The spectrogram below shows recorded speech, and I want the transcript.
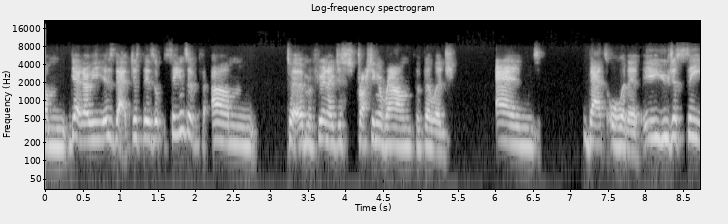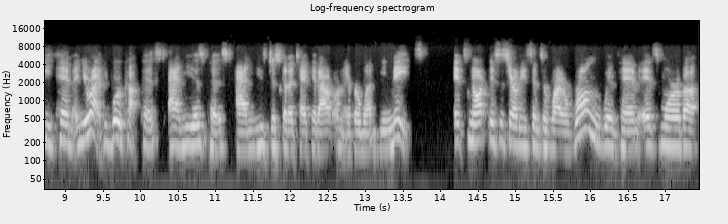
Um, yeah, no, he is that. Just there's scenes of um, to Mifune just strutting around the village, and that's all it is. You just see him, and you're right. He woke up pissed, and he is pissed, and he's just going to take it out on everyone he meets. It's not necessarily a sense of right or wrong with him. It's more of a,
